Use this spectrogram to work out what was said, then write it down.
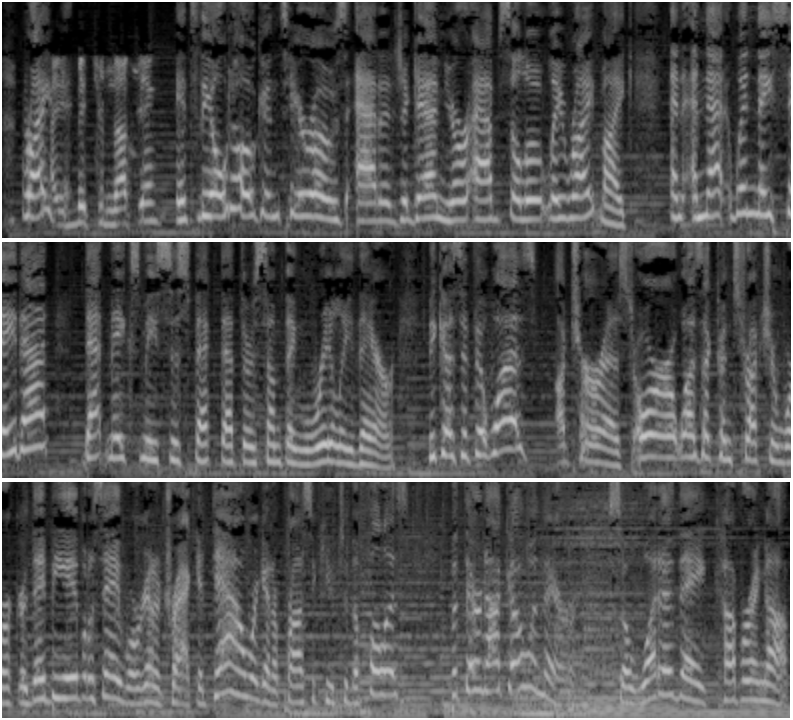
Right. I admit to nothing. It's the old Hogan's Heroes adage again. You're absolutely right, Mike. And, and that, when they say that, that makes me suspect that there's something really there. Because if it was a tourist or it was a construction worker, they'd be able to say, we're going to track it down. We're going to prosecute to the fullest, but they're not going there. So what are they covering up?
